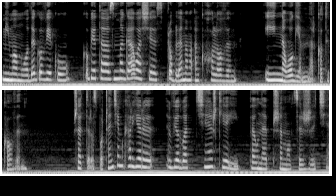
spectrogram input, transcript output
Mimo młodego wieku, kobieta zmagała się z problemem alkoholowym i nałogiem narkotykowym. Przed rozpoczęciem kariery wiodła ciężkie i pełne przemocy życie.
